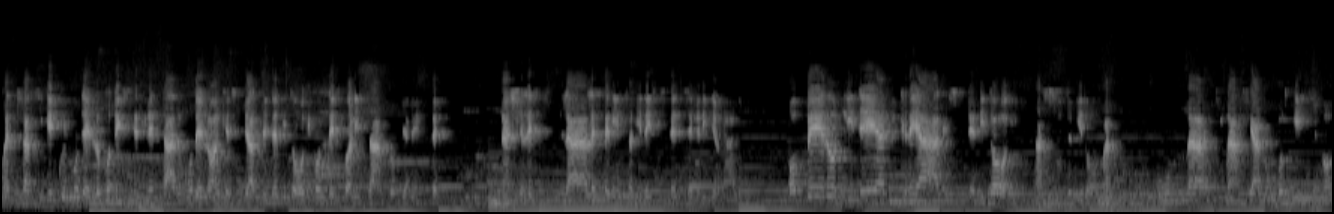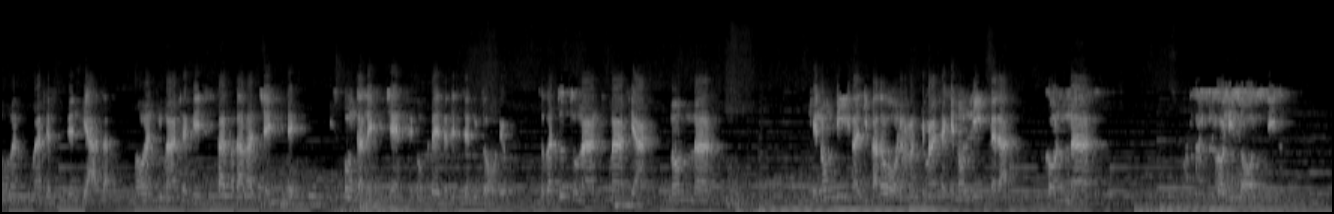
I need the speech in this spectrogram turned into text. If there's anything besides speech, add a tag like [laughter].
Di far sì che quel modello potesse diventare un modello anche sugli altri territori, contestualizzando ovviamente, nasce l'esperienza di resistenze meridionali, ovvero l'idea di creare sui territori a sud di Roma un'antimafia non borghese, non un'antimafia stipendiata, ma un'antimafia che è stata dalla gente, risponde alle esigenze concrete del territorio, soprattutto un'antimafia non viva di parole, un'antimafia che non libera con, con i soldi,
